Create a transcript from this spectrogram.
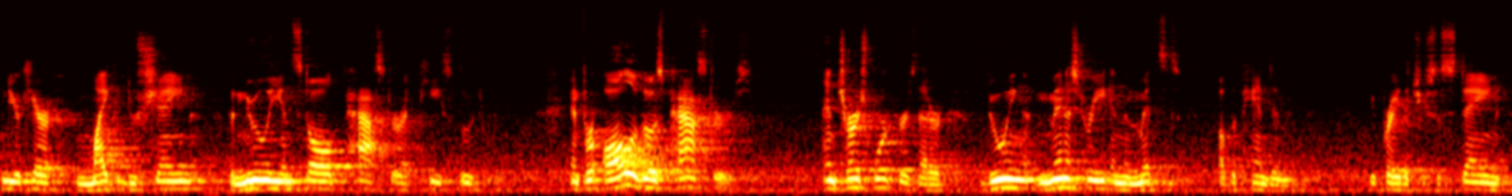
into your care Mike Duchesne, the newly installed pastor at Peace Lutheran. And for all of those pastors and church workers that are doing ministry in the midst of the pandemic. We pray that you sustain,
